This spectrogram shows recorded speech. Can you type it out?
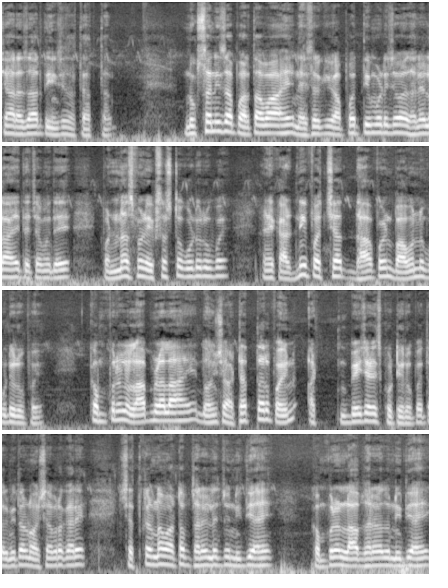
चार हजार तीनशे सत्याहत्तर. नुकसानीचा परतावा आहे नैसर्गिक आपत्तीमुळे जेव्हा झालेला आहे त्याच्यामध्ये पन्नास पॉईंट एकसष्ट कोटी रुपये आणि काढणी पश्चात दहा पॉईंट बावन्न कोटी रुपये. कंपनीला लाभ मिळाला आहे. दोनशे अठ्ठ्याहत्तर पॉईंट अठ बेचाळीस कोटी रुपये. तर मित्रांनो अशा प्रकारे शेतकऱ्यांना वाटप झालेला जो निधी आहे कंपनीला लाभ झालेला जो निधी आहे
